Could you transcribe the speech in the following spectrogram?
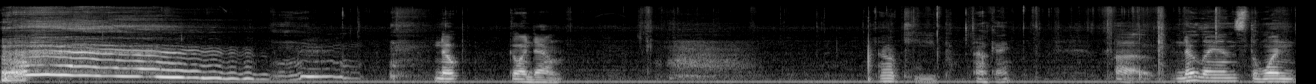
nope. Going down. I'll keep. Okay. Uh, no lands. The one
